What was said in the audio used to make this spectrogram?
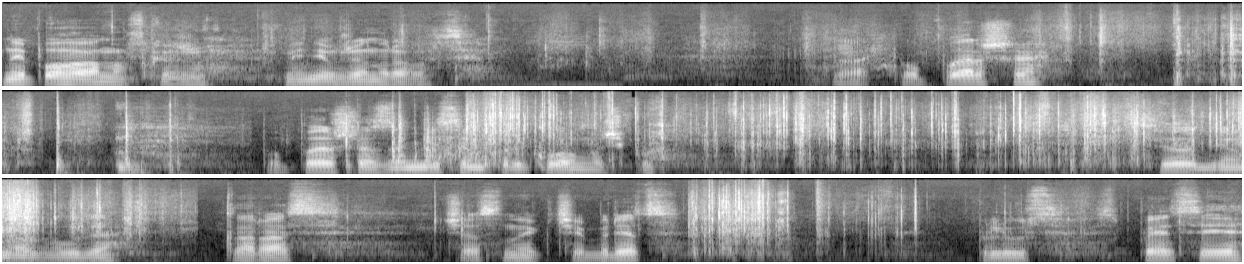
Непогано скажу. Мені вже подобається. Так, по-перше, по-перше, замісимо прикормочку. Сьогодні у нас буде карась, часник, чебрець, плюс спеції,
